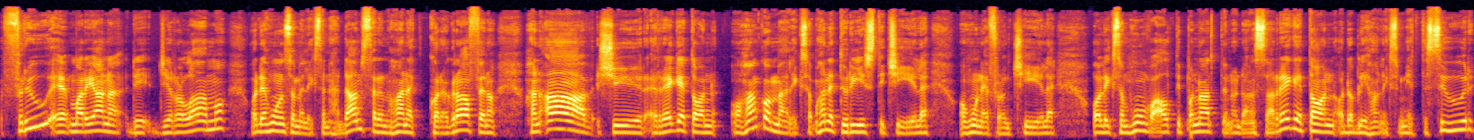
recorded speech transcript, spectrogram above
fru är Mariana Di Girolamo och det är hon som är liksom den här dansaren och han är koreografen och han avskyr reggaeton och han kommer liksom, han är turist i Chile och hon är från Chile och liksom hon var alltid på natten och dansar reggaeton och då blir han liksom jättesur.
